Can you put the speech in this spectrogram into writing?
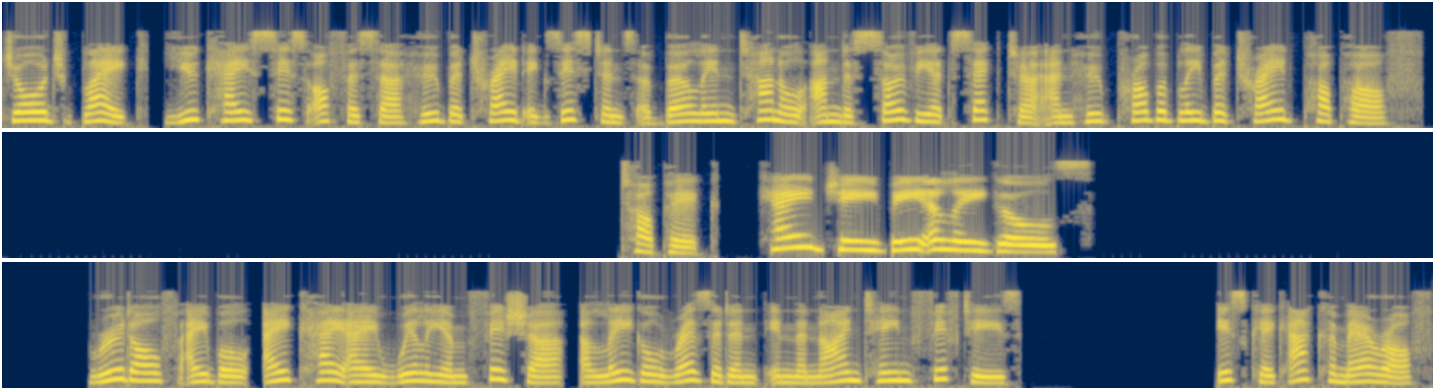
George Blake, UK SIS officer who betrayed existence of Berlin Tunnel under Soviet sector and who probably betrayed Popov. KGB illegals Rudolf Abel, aka William Fisher, a legal resident in the 1950s Iskhak Akhmerov,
